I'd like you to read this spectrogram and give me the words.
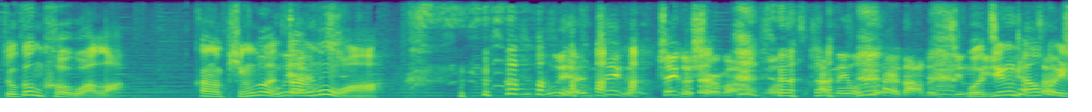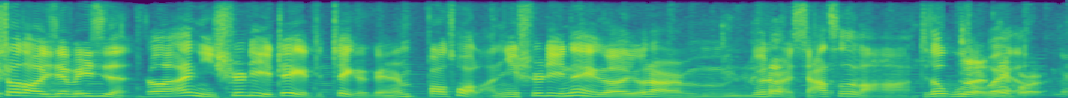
就更客观了。看看评论弹幕啊！留言这个这个事儿吧，我还没有太大的经历。我经常会收到一些微信，说：“哎，你师弟这这个给人报错了，你师弟那个有点有点瑕疵了啊，这都无所谓。”那会儿那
